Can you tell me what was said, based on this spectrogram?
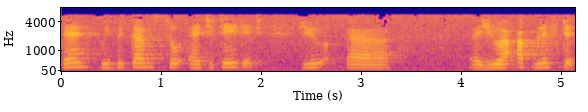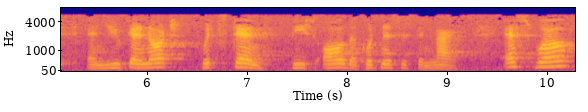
then we become so agitated. You, uh, you are uplifted and you cannot withstand these all the goodnesses in life. As well,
